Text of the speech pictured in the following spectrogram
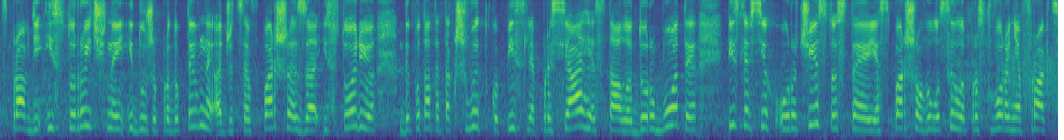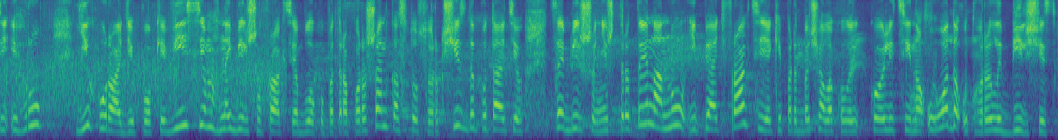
справді історичний і дуже продуктивний, адже це вперше за історію депутати так швидко після присяги стали до роботи. Після всіх урочистостей спершу оголосили про створення фракцій і груп. Їх у раді поки вісім. Найбільша фракція блоку Петра Порошенка 146 депутатів. Це більше ніж третина. Ну і п'ять фракцій, які передбачала коаліційна угода, утворили більшість.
